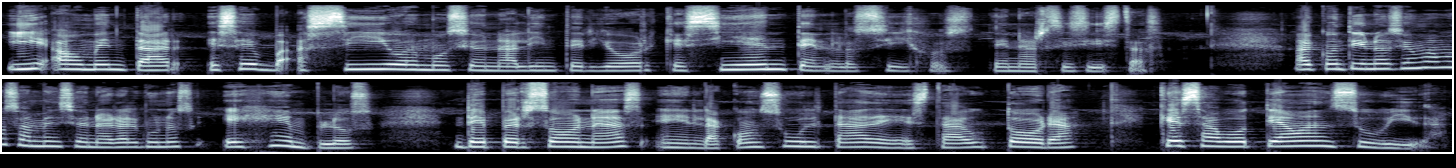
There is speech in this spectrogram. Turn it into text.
y aumentar ese vacío emocional interior que sienten los hijos de narcisistas. A continuación vamos a mencionar algunos ejemplos de personas en la consulta de esta autora que saboteaban su vida.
